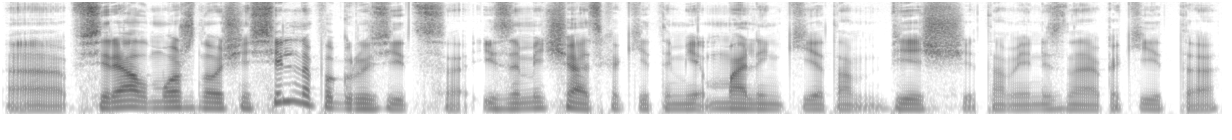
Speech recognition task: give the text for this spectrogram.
э, в сериал можно очень сильно погрузиться и замечать какие-то маленькие там вещи, там, я не знаю, какие-то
